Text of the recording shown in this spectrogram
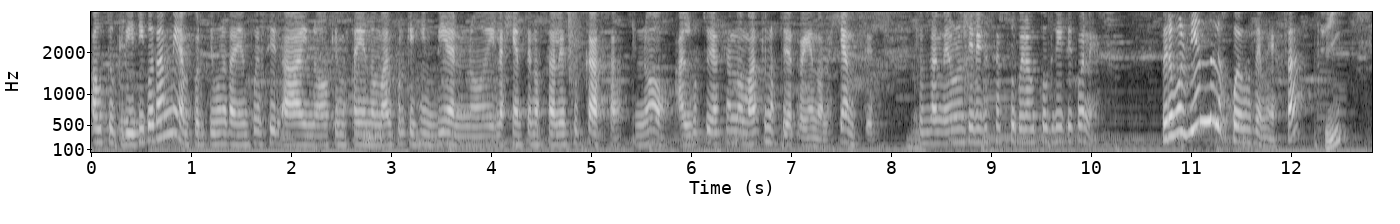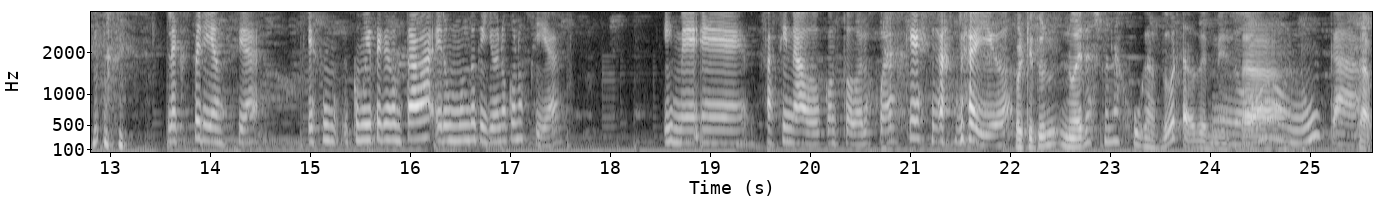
autocrítico también, porque uno también puede decir, ay, no, que me está yendo mal porque es invierno y la gente no sale de sus casas. No, algo estoy haciendo mal que no estoy atrayendo a la gente. Entonces también uno tiene que ser súper autocrítico en eso. Pero volviendo a los juegos de mesa, Sí, la experiencia es un, como te contaba, era un mundo que yo no conocía y me he fascinado con todos los juegos que han traído. porque tú no eras una jugadora de mesa. No, nunca. O sea,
